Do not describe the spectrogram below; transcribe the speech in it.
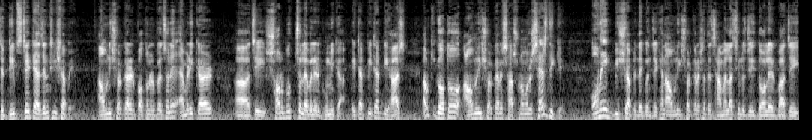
যে ডিপ স্টেট এজেন্ট হিসাবে আওয়ামী সরকারের পতনের পেছনে আমেরিকার যে সর্বোচ্চ লেভেলের ভূমিকা, এটা পিটার ডিহাস। এমনকি গত আওয়ামী সরকারের শাসনামলের শেষ দিকে অনেক বিষয় আপনি দেখবেন যেখানে আওয়ামী সরকারের সাথে ঝামেলা ছিল যে দলের বা যেই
